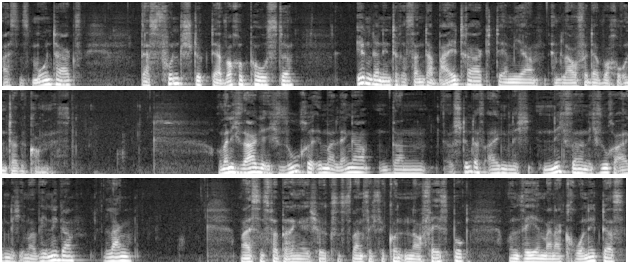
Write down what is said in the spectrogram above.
meistens montags, das Fundstück der Woche poste, irgendein interessanter Beitrag, der mir im Laufe der Woche untergekommen ist. Und wenn ich sage, ich suche immer länger, dann stimmt das eigentlich nicht, sondern ich suche eigentlich immer weniger lang. Meistens verbringe ich höchstens 20 Sekunden auf Facebook und sehe in meiner Chronik, dass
